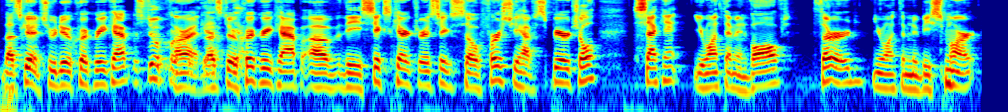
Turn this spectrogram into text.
That's good. Should we do a quick recap? Let's do a quick All right, recap, let's do a yeah. quick recap of the six characteristics. So, first, you have spiritual. Second, you want them involved. Third, you want them to be smart.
